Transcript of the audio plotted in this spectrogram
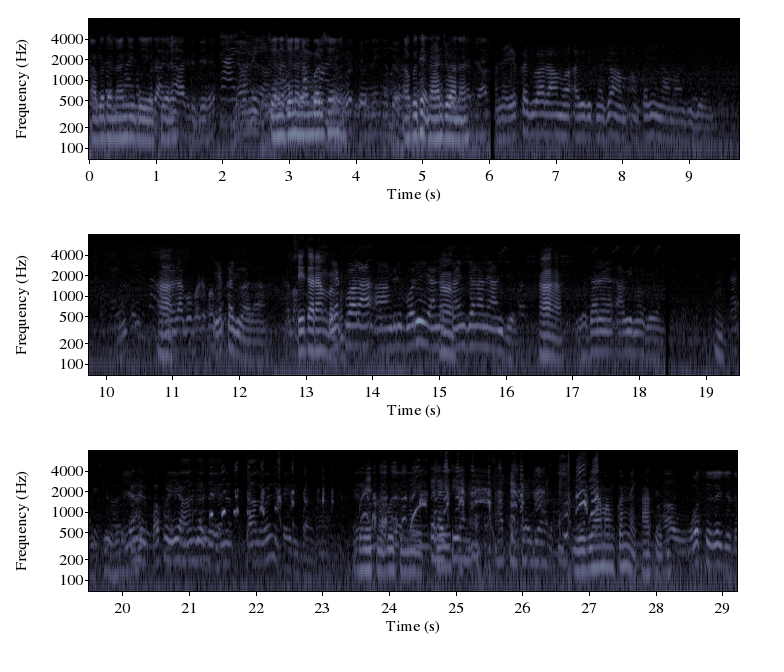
આ બધા નાંજી દઈએ અત્યારે. જેને જેને નંબર છે ને આ બધા નાંજવાના. અને એક જ વાર આમ આવી રીતના જો આમ આમ કરીને આમ આંજી જવાનું હા. એક જ વાર સીતારામ એક વાર આંગળી બોરી અને. ત્રણ જણાને આંજો હા હા. વધારે આવી ન જાય. એને બાપુ એ આંજે છે એને ખ્યાલ હોય ને કઈ રીતે એટલું બધું નહીં. એ જે આમ આમ કરી ખાતે. ઓછું લઈ જતો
